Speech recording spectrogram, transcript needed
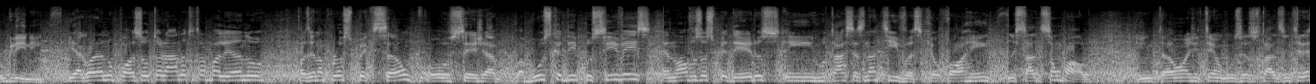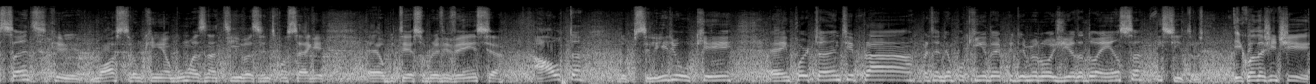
o greening. E agora no pós-doutorado eu estou trabalhando, fazendo a prospecção, ou seja, a busca de possíveis é, novos hospedeiros em rutáceas nativas que ocorrem no estado de São Paulo. Então a gente tem alguns resultados interessantes que mostram que em algumas nativas a gente consegue é, obter sobrevivência alta do psilídeo, o que é importante para entender um pouquinho da epidemiologia da doença em citros. E quando a gente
